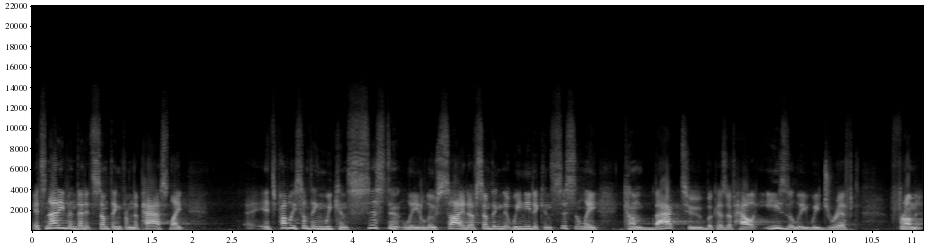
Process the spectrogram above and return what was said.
it's not even that it's something from the past, like it's probably something we consistently lose sight of, something that we need to consistently come back to because of how easily we drift from it.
